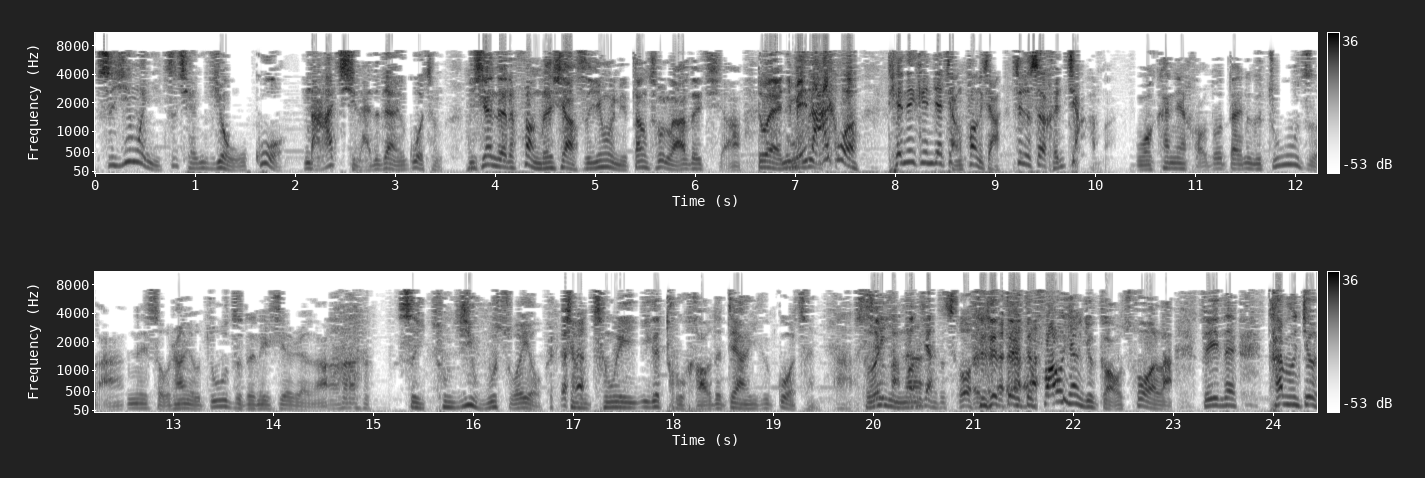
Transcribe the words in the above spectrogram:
是因为你之前有过拿起来的这样一个过程，你现在的放得下，是因为你当初拿得起啊。对你没拿过。天天跟人家讲放下这个事儿很假嘛？我看见好多戴那个珠子啊，那手上有珠子的那些人啊，是从一无所有 想成为一个土豪的这样一个过程啊。所以呢，方向是错的，对对，方向就搞错了。所以呢，他们就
